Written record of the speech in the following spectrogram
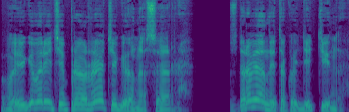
«Вы говорите про Рэттигана, сэр. Здоровянный такой детина.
